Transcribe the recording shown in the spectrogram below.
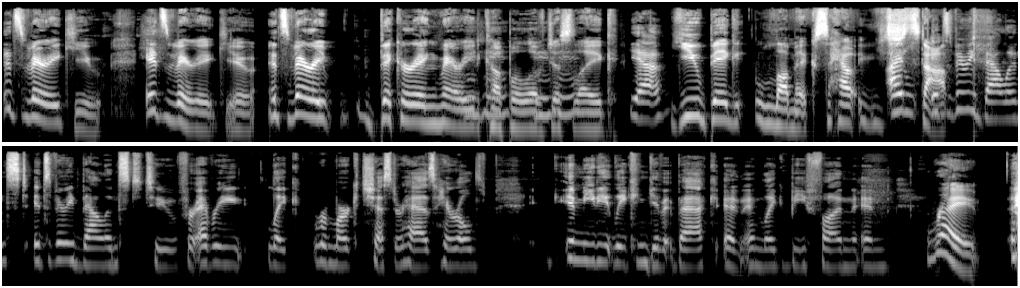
It's very cute. It's very cute. It's very bickering married Mhm, couple of just mhm. like Yeah, you big lummox. How I stop? It's very balanced. It's very balanced too. For every like remark Chester has, Harold immediately can give it back and and like be fun and right.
